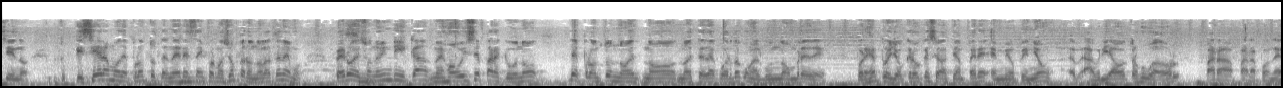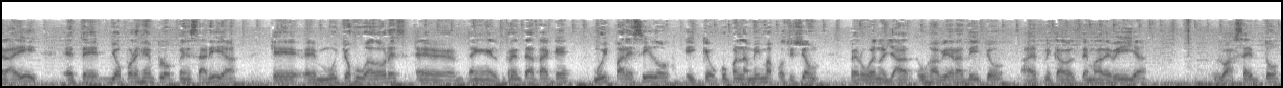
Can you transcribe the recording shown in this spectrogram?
si no, quisiéramos de pronto tener esa información, pero no la tenemos. Pero eso no indica, no es óbice para que uno de pronto no, no, no esté de acuerdo con algún nombre de... Por ejemplo, yo creo que Sebastián Pérez, en mi opinión, habría otro jugador para, para poner ahí. Este, yo, por ejemplo, pensaría que eh, muchos jugadores eh, en el frente de ataque muy parecidos y que ocupan la misma posición. Pero bueno, ya tú, Javier, has dicho, has explicado el tema de Villa, lo acepto,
